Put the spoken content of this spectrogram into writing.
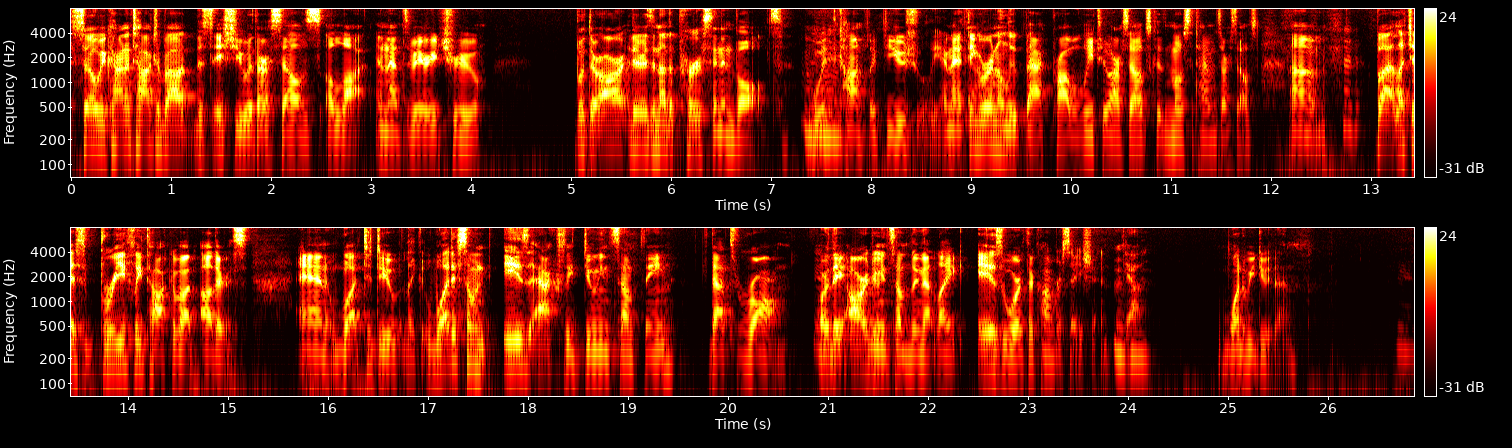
So we kind of talked about this issue with ourselves a lot, and that's very true. But there are there is another person involved with mm-hmm. conflict usually, and I think we're gonna loop back probably to ourselves because most of the time it's ourselves. Um, but let's just briefly talk about others and what to do. Like, what if someone is actually doing something that's wrong, or they mm-hmm. are doing something that like is worth a conversation? Mm-hmm. Yeah. What do we do then? Hmm.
